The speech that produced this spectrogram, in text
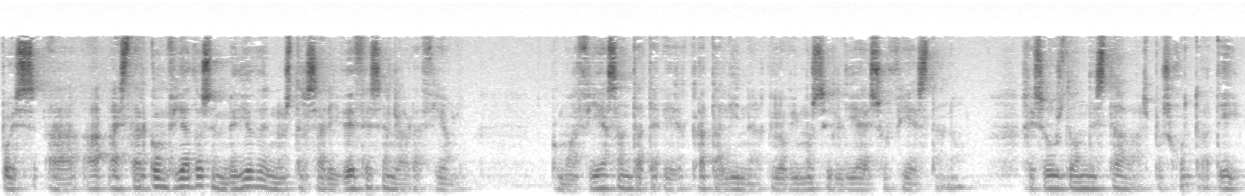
pues a- a estar confiados en medio de nuestras arideces en la oración, como hacía Santa Catalina, que lo vimos el día de su fiesta, ¿no? Jesús, ¿dónde estabas? Pues junto a ti,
